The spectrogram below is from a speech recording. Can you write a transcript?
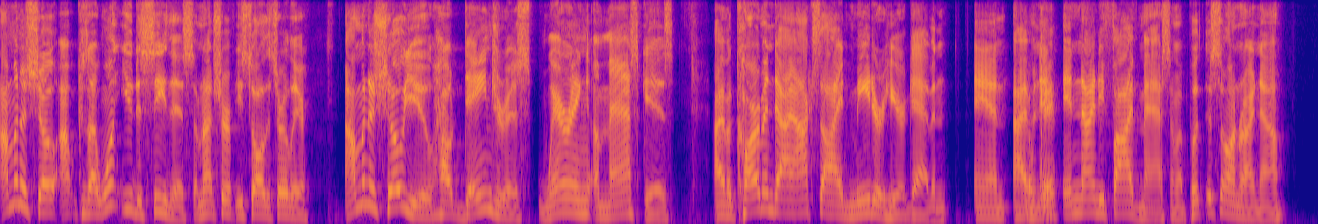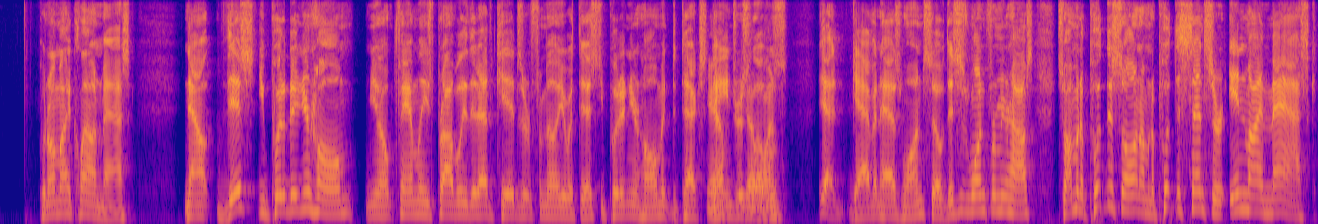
I'm going to show because I want you to see this. I'm not sure if you saw this earlier. I'm going to show you how dangerous wearing a mask is. I have a carbon dioxide meter here, Gavin, and I have Okay. an N- N95 mask. I'm going to put this on right now. Put on my clown mask. Now, this you put it in your home. You know, families probably that have kids are familiar with this. You put it in your home. It detects Yep, dangerous levels. Yeah, Gavin has one. So this is one from your house. So I'm going to put this on. I'm going to put the sensor in my mask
